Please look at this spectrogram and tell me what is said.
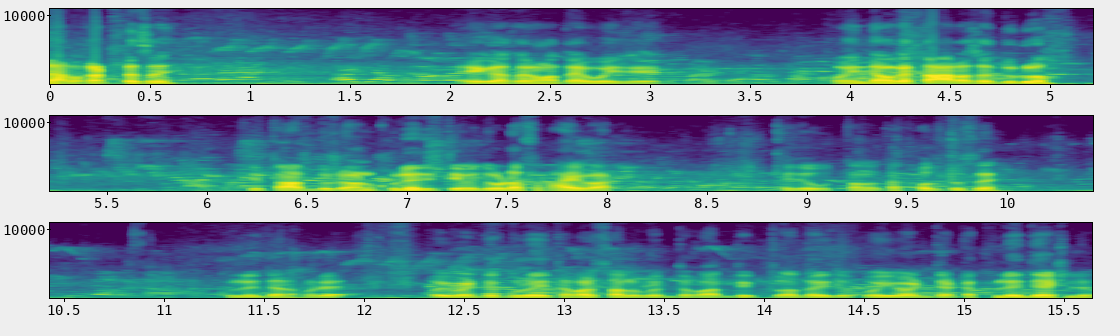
ডাল কাটতেছে। এই গাছের মাথায় ওই যে ওইটা আমাকে তার আছে দুটো। সেই তার দুটো এখন খুলে দিতে হবে, দুটো আছে ফাইবার। এই যে উত্তানটা খুলতেছে খুলে দেওয়ার পরে ওই বাড়িতে ঘুরে তারপর চালু করে দেবো আর যে ওই বাড়িতে একটা খুলে দিয়ে আসলো।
